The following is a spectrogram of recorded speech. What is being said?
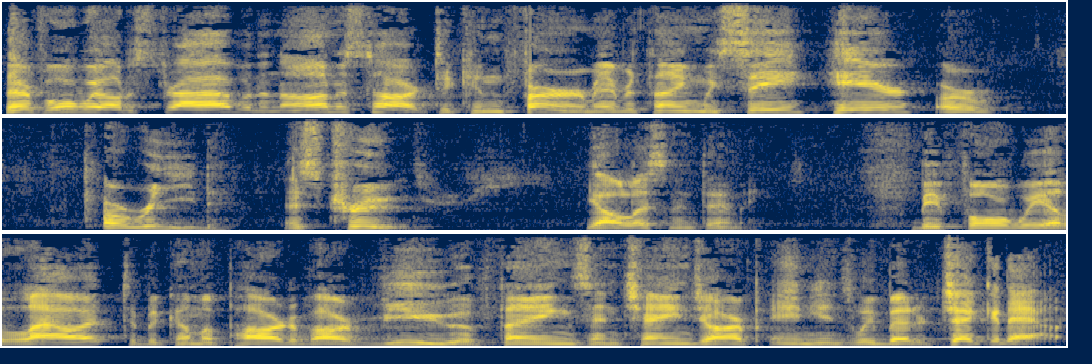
Therefore, we ought to strive with an honest heart to confirm everything we see, hear, or, or read as true. Y'all listening to me? Before we allow it to become a part of our view of things and change our opinions, we better check it out.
